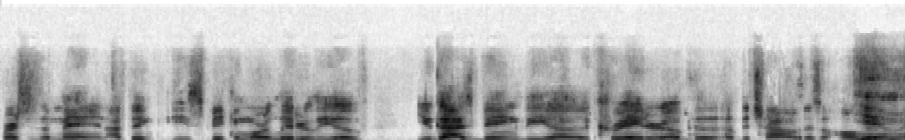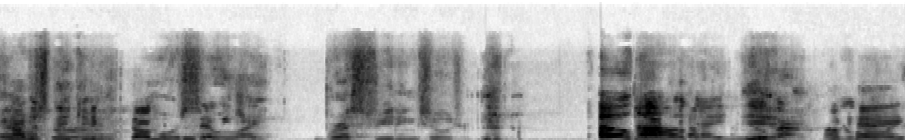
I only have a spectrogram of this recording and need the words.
versus a man. I think he's speaking more literally of you guys being the uh, creator of the of the child as a whole. Yeah, and I was thinking more Do so that we like breastfeeding children. Oh, Oh, okay. Yeah. Newborn. Okay.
